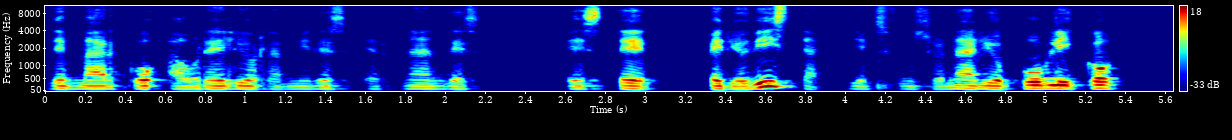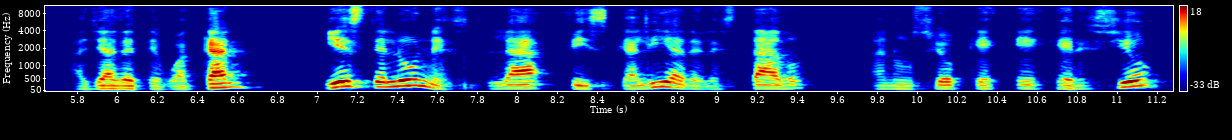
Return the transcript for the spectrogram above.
de Marco Aurelio Ramírez Hernández, este periodista y exfuncionario público allá de Tehuacán. Y este lunes, la Fiscalía del Estado anunció que ejerció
